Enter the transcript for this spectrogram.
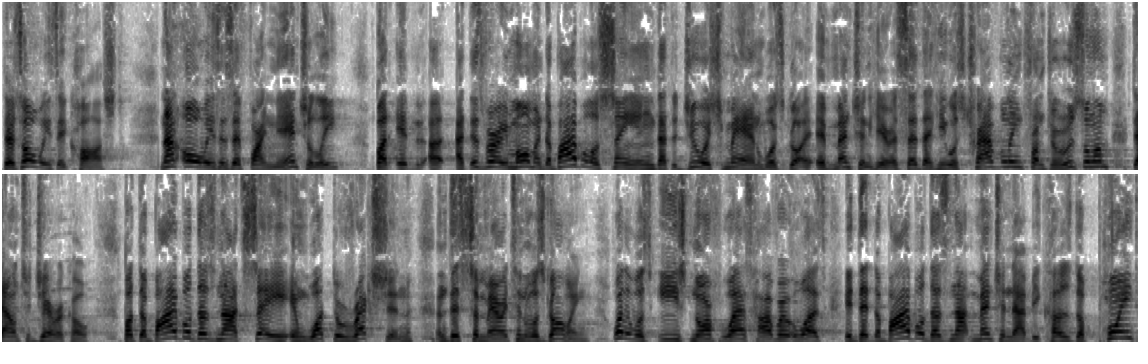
There's always a cost. Not always is it financially, But it, uh, at this very moment, the Bible is saying that the Jewish man was going, it mentioned here, it said that he was traveling from Jerusalem down to Jericho. But the Bible does not say in what direction this Samaritan was going. Whether it was east, north, west, however it was, it did, the Bible does not mention that because the point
